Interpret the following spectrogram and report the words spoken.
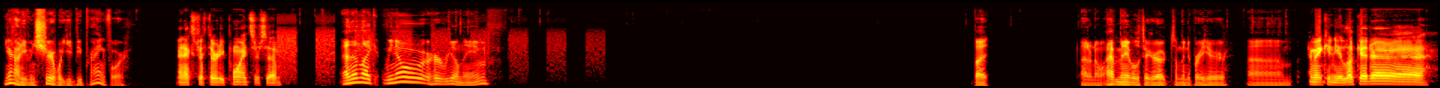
You're not even sure what you'd be praying for. An extra 30 points or so. And then, like, we know her real name. But I don't know. I haven't been able to figure out something to pray here. Um, I mean, can you look at her? Uh,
